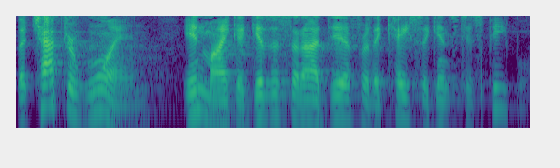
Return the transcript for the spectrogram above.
But chapter 1 in Micah gives us an idea for the case against his people.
